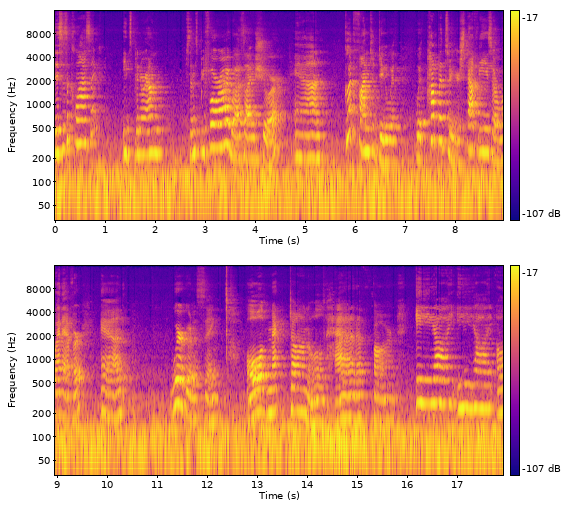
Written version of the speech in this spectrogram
this is a classic. It's been around since before I was, I'm sure, and good fun to do with, with puppets or your stuffies or whatever. And we're going to sing Old MacDonald had a farm, E-I-E-I-O.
